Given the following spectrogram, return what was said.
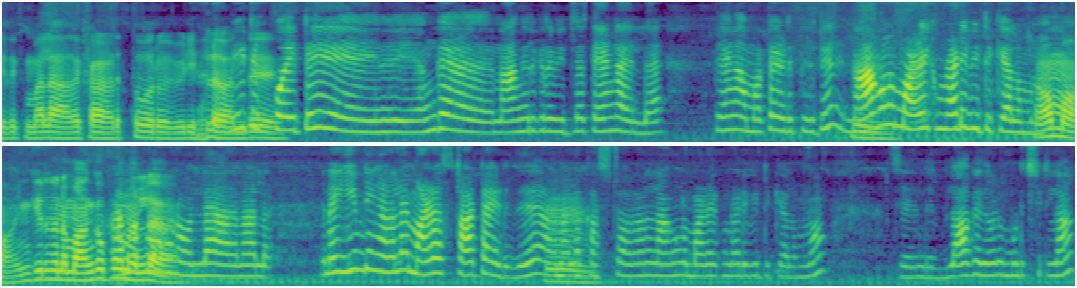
இதுக்கு மேலே அதுக்கு அடுத்த ஒரு வீடியோவில் வந்து போயிட்டு எங்க நாங்க இருக்கிற வீட்ல தேங்காய் இல்ல. தேங்காய் மட்டும் எடுத்துக்கிட்டு நாங்களும் மழைக்கு முன்னாடி வீட்டுக்கு கிளம்பணும். ஆமாம் இங்கிருந்து நம்ம அங்கே போகணும்ல அதனால. ஏன்னா ஈவினிங் ஆனாலே மழை ஸ்டார்ட் ஆயிடுது. அதனால கஷ்டம். அதனால நாங்களும் மழைக்கு முன்னாடி வீட்டுக்கு கிளம்பணும் சரி இந்த vlog இதோட முடிச்சுக்கலாம்.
